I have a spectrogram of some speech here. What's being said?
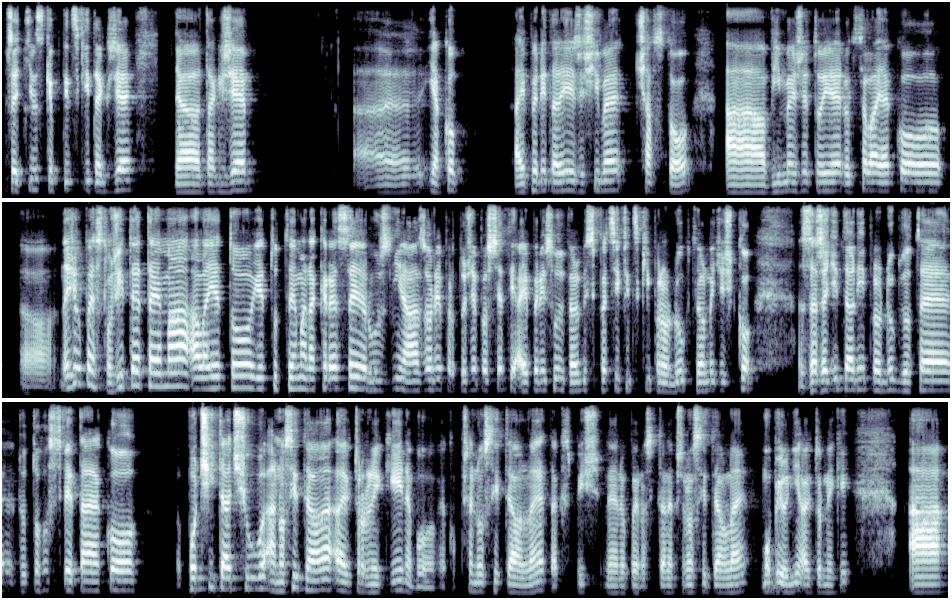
předtím skeptický, takže, takže jako iPady tady řešíme často a víme, že to je docela jako ne, že úplně složité téma, ale je to, je to téma, na které se různí názory, protože prostě ty iPady jsou velmi specifický produkt, velmi těžko zařaditelný produkt do, té, do toho světa jako počítačů a nositelné elektroniky, nebo jako přenositelné, tak spíš ne úplně nositelné, přenositelné, mobilní elektroniky. A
